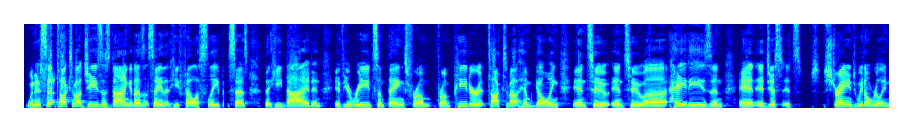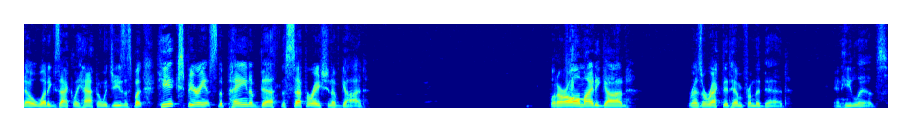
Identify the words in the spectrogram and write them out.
When it talks about Jesus dying, it doesn't say that he fell asleep. It says that he died. And if you read some things from, from Peter, it talks about him going into, into uh, Hades and, and it just, it's strange. We don't really know what exactly happened with Jesus, but he experienced the pain of death, the separation of God. But our Almighty God resurrected him from the dead, and he lives.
